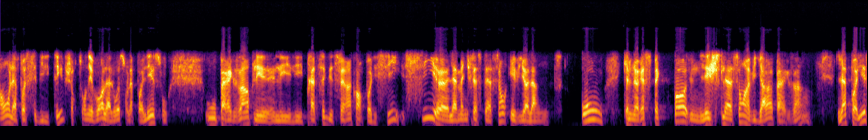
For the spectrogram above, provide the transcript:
ont la possibilité, je suis retourné voir la loi sur la police ou, ou par exemple, les, les, pratiques des différents corps policiers. Si euh, la manifestation est violente ou qu'elle ne respecte pas une législation en vigueur, par exemple, la police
